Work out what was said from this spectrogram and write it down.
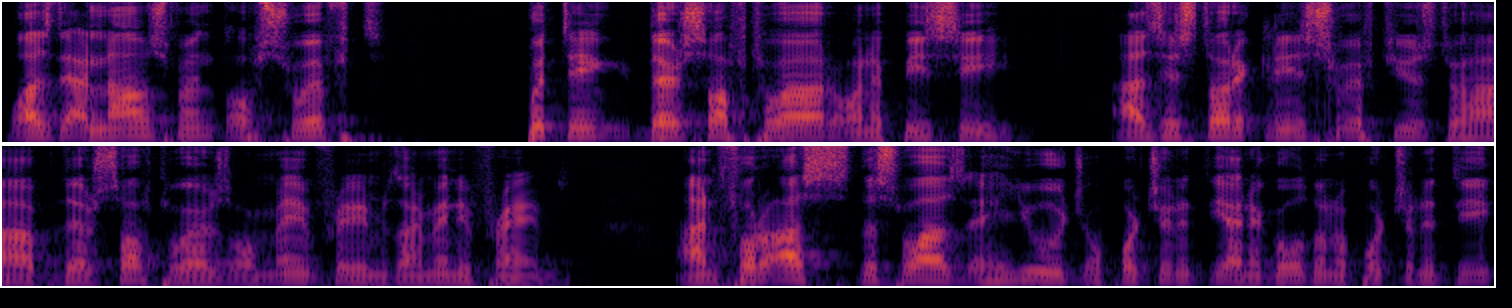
was the announcement of Swift putting their software on a PC. As historically, Swift used to have their softwares on mainframes and mainframes. And for us, this was a huge opportunity and a golden opportunity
